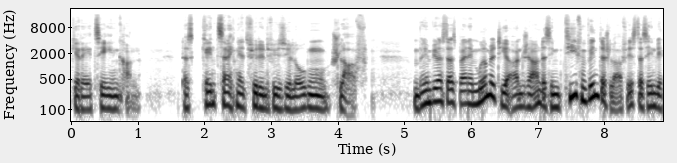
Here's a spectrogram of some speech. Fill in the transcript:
Gerät sehen kann. Das kennzeichnet für den Physiologen Schlaf. Und wenn wir uns das bei einem Murmeltier anschauen, das im tiefen Winterschlaf ist, da sehen wir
